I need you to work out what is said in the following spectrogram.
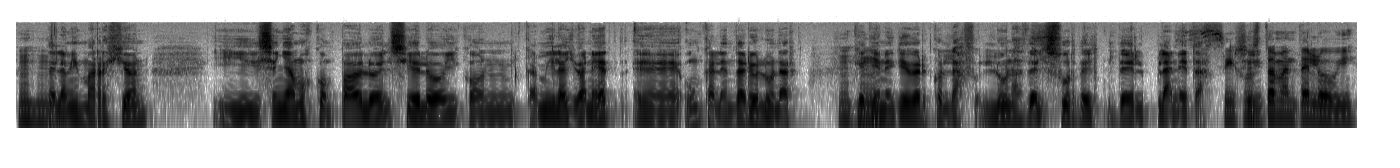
de la misma región, y diseñamos con Pablo del Cielo y con Camila Joanet eh, un calendario lunar que tiene que ver con las lunas del sur del, planeta. Sí, justamente lo vi.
